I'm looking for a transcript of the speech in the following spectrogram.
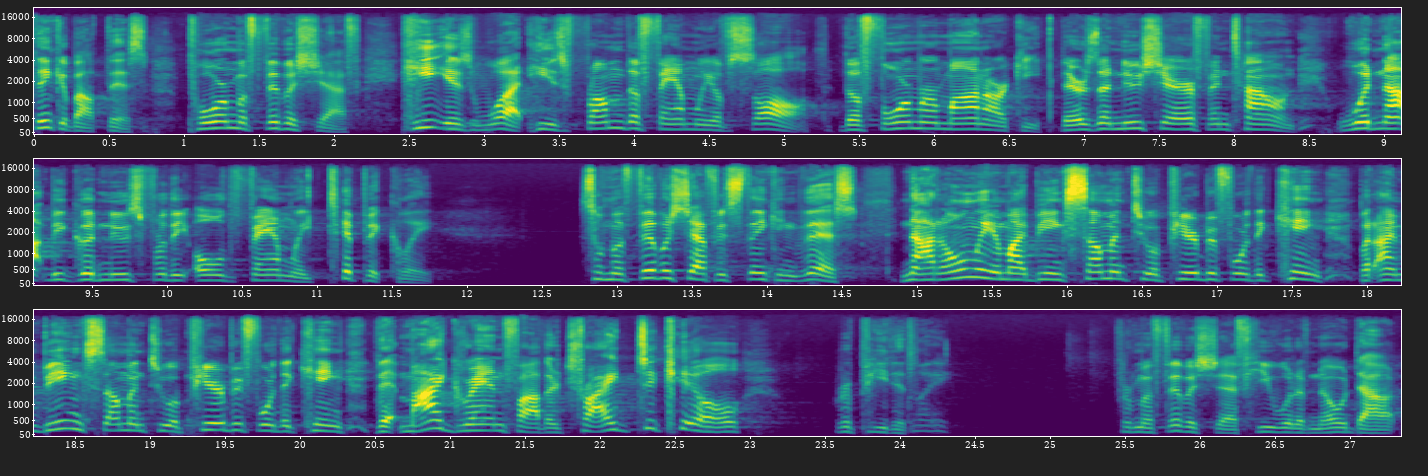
think about this. Poor Mephibosheth, he is what? He's from the family of Saul, the former monarchy. There's a new sheriff in town. Would not be good news for the old family, typically. So Mephibosheth is thinking this not only am I being summoned to appear before the king, but I'm being summoned to appear before the king that my grandfather tried to kill repeatedly. For Mephibosheth, he would have no doubt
